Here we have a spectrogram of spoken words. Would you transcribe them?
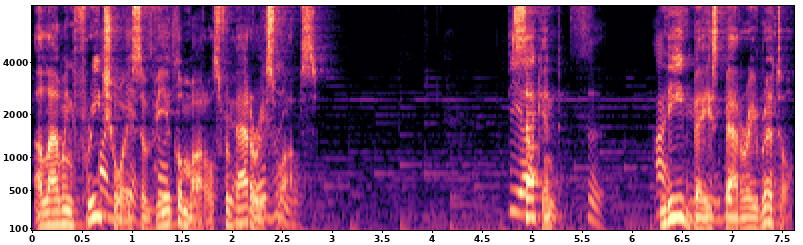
allowing free choice of vehicle models for battery swaps. Second, need-based battery rental.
